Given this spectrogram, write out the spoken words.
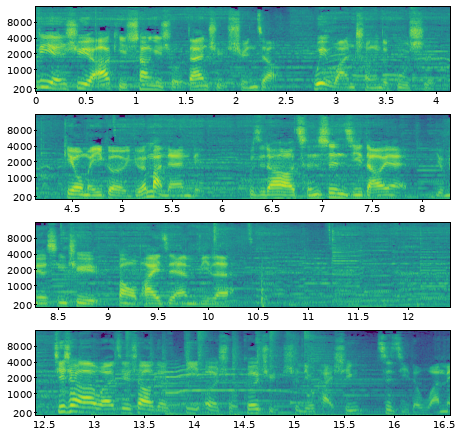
MV 延续阿 K 上一首单曲《寻找未完成的故事》，给我们一个圆满的 ending。不知道陈胜吉导演有没有兴趣帮我拍一支 MV 呢？接下来我要介绍的第二首歌曲是刘凯欣自己的《完美》，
